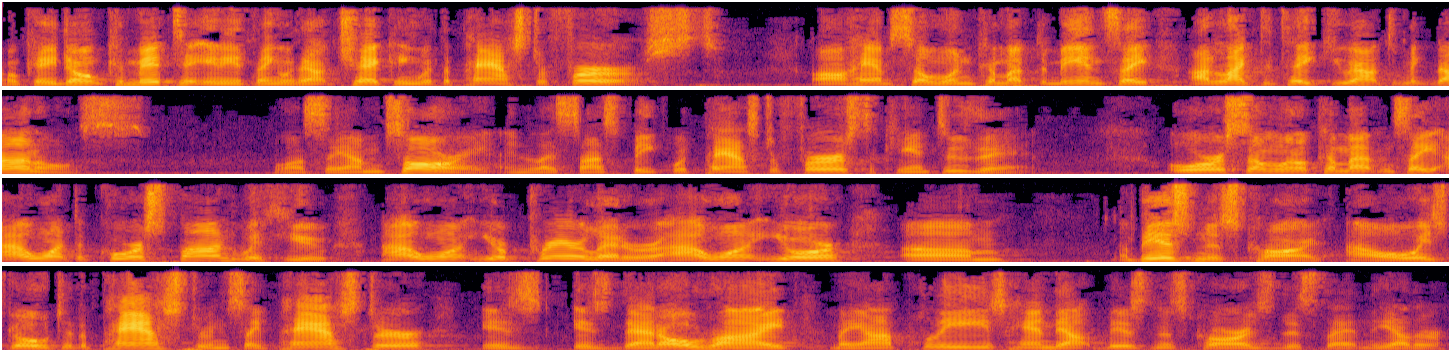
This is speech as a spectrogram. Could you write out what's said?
Okay, don't commit to anything without checking with the pastor first. I'll have someone come up to me and say, I'd like to take you out to McDonald's. Well, I'll say, I'm sorry. Unless I speak with pastor first, I can't do that. Or someone will come up and say, I want to correspond with you. I want your prayer letter. Or I want your um, business card. I always go to the pastor and say, Pastor, is, is that all right? May I please hand out business cards, this, that, and the other?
